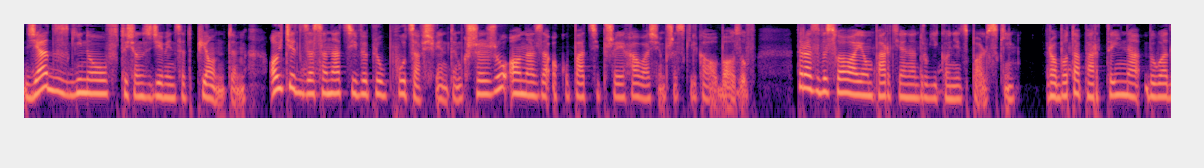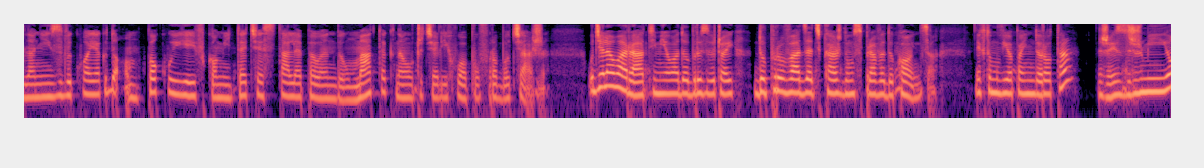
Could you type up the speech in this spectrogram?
Dziad zginął w 1905. Ojciec za sanacji wypluł płuca w Świętym Krzyżu, ona za okupacji przejechała się przez kilka obozów. Teraz wysłała ją partia na drugi koniec Polski. Robota partyjna była dla niej zwykła jak dom. Pokój jej w komitecie stale pełen był matek, nauczycieli, chłopów, robociarzy. Udzielała rad i miała dobry zwyczaj doprowadzać każdą sprawę do końca. Jak to mówiła pani Dorota? Że jest żmiją?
